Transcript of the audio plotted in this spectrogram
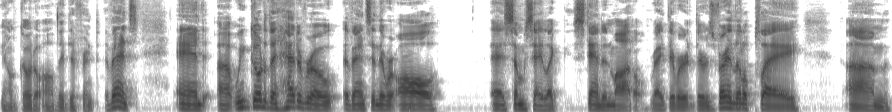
you know go to all the different events. And uh, we go to the hetero events and they were all as some say like stand and model right? There were there was very little play um,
